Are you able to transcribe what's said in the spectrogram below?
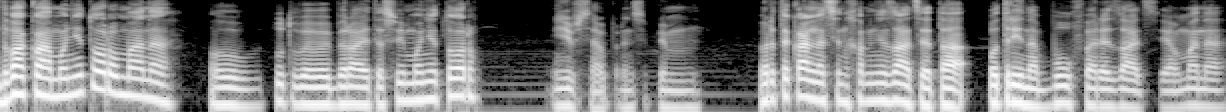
2К монітор у мене. Тут ви вибираєте свій монітор, і все, в принципі. Вертикальна синхронізація та потрійна буферизація у мене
